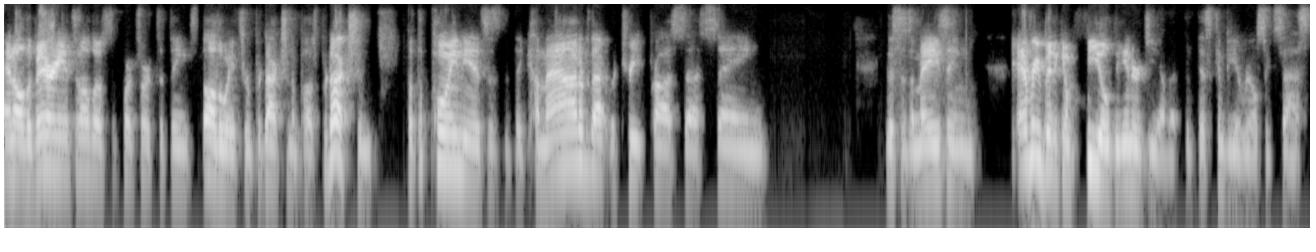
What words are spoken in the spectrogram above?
and all the variants and all those support sorts of things all the way through production and post production but the point is is that they come out of that retreat process saying this is amazing. Everybody can feel the energy of it that this can be a real success.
